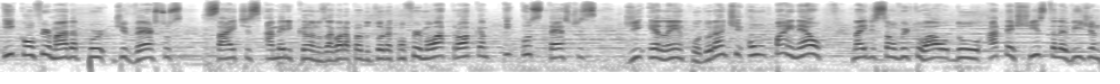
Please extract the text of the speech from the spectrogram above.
e confirmada por diversos sites americanos. Agora a produtora confirmou a troca e os testes de elenco durante um painel na edição virtual do ATX Television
